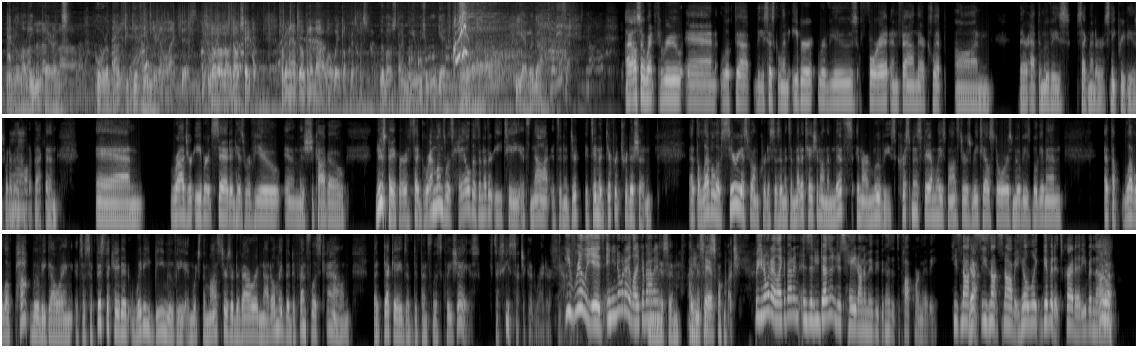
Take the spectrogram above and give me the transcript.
And loving parents who are about to give him You're gonna like this. No, no, no, don't shake it. We're gonna have to open it now. It won't wait till Christmas. the most unusual gift he ever got. What is it? I also went through and looked up the Siskel and Ebert reviews for it and found their clip on their at the movies segment or sneak previews, whatever they Mhm. called it back then. And Roger Ebert said in his review in the Chicago newspaper said Gremlins was hailed as another ET. It's not. It's in a di- it's in a different tradition. At the level of serious film criticism, it's a meditation on the myths in our movies Christmas, families, monsters, retail stores, movies, boogeymen. At the level of pop movie going, it's a sophisticated, witty B movie in which the monsters are devouring not only the defenseless town, but decades of defenseless cliches. He's, he's such a good writer. He really is, and you know what I like about I him? I miss him. I I, miss him so much. But you know what I like about him is that he doesn't just hate on a movie because it's a popcorn movie. He's not. Yeah. He's not snobby. He'll like give it its credit, even though Oh, yeah.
